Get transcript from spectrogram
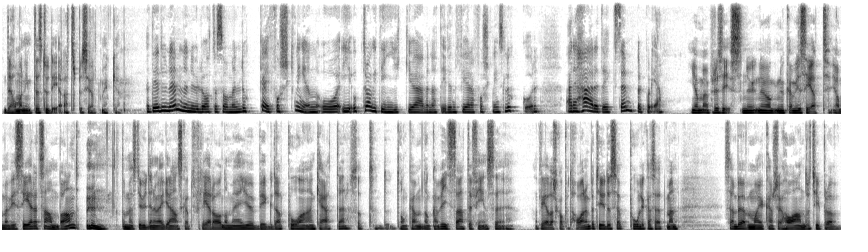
det har man inte studerat speciellt mycket. Det du nämner nu låter som en lucka i forskningen och i uppdraget ingick ju även att identifiera forskningsluckor. Är det här ett exempel på det? Ja, men precis. Nu, nu, nu kan vi se att ja, men vi ser ett samband. De här studierna vi har granskat, flera av dem är ju byggda på enkäter. Så att de, kan, de kan visa att det finns, eh, att ledarskapet har en betydelse på olika sätt. Men sen behöver man ju kanske ha andra typer av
